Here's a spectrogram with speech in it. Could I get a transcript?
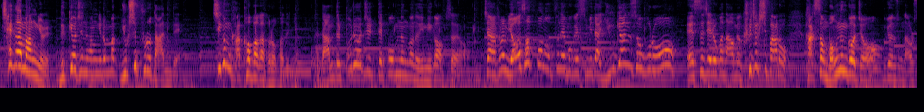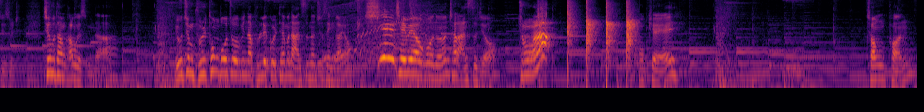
체감 확률, 느껴지는 확률은 막 60%도 안 돼. 지금 가커바가 그렇거든요. 남들 뿌려질 때 뽑는 건 의미가 없어요. 자, 그럼 여섯 번 오픈해 보겠습니다. 6연속으로 S 재료가 나오면 그 즉시 바로 각성 먹는 거죠. 6연속 나올 수 있을지. 지금부터 한번 가보겠습니다. 요즘 불통 보조업이나 블랙홀템은 안 쓰는 추세인가요? CL 제외하고는 잘 안 쓰죠. 좋아! 오케이. 정펀.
